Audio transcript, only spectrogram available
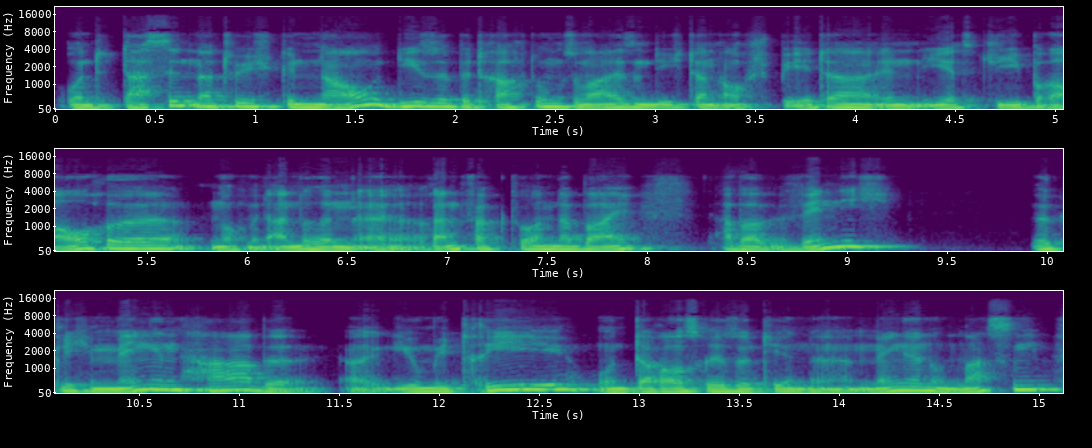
Und das sind natürlich genau diese Betrachtungsweisen, die ich dann auch später in ESG brauche, noch mit anderen äh, Randfaktoren dabei. Aber wenn ich wirklich Mengen habe, äh, Geometrie und daraus resultierende Mengen und Massen,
